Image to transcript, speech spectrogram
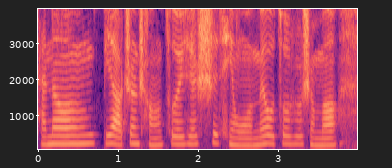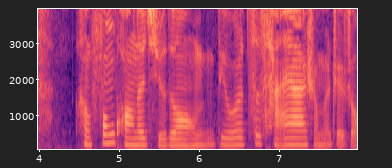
还能比较正常做一些事情，我没有做出什么很疯狂的举动，比如自残呀什么这种，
